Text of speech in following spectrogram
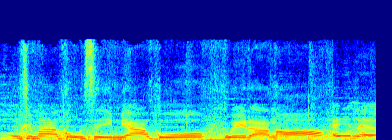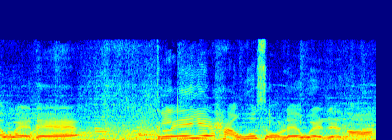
ခုကျမအကုန်စီများကိုဝယ်တာနော်အဲ့လဲဝယ်တယ် 个嘞也喊武松来为人咯，啊，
